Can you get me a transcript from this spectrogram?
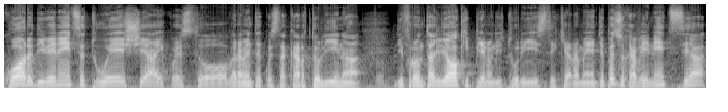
cuore di Venezia, tu esci, hai questo, veramente questa cartolina di fronte agli occhi, pieno di turisti chiaramente. Io penso che a Venezia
